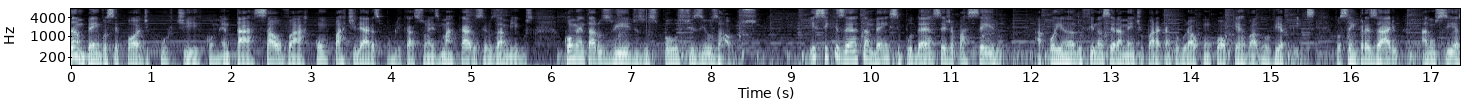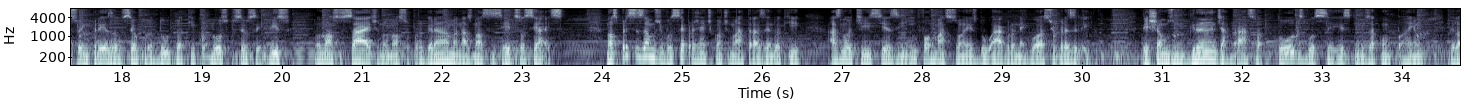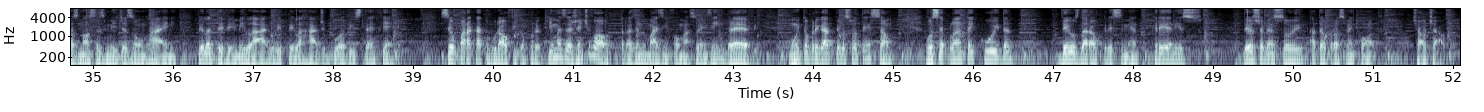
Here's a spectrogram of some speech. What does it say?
Também você pode curtir, comentar, salvar, compartilhar as publicações, marcar os seus amigos, comentar os vídeos, os posts e os áudios. E se quiser também, se puder, seja parceiro, apoiando financeiramente o Paracatu Rural com qualquer valor via Pix. Você é empresário, anuncie a sua empresa, o seu produto aqui conosco, o seu serviço, no nosso site, no nosso programa, nas nossas redes sociais. Nós precisamos de você para a gente continuar trazendo aqui as notícias e informações do agronegócio brasileiro. Deixamos um grande abraço a todos vocês que nos acompanham pelas nossas mídias online, pela TV Milagro e pela Rádio Boa Vista FM. Seu Paracato Rural fica por aqui, mas a gente volta, trazendo mais informações em breve. Muito obrigado pela sua atenção. Você planta e cuida, Deus dará o crescimento. Creia nisso. Deus te abençoe. Até o próximo encontro. Tchau, tchau.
